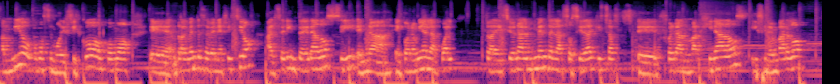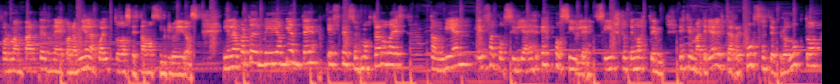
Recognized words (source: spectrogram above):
cambió, cómo se modificó, cómo realmente se benefició al ser integrados ¿sí? en una economía en la cual tradicionalmente en la sociedad quizás eh, fueran marginados y sin embargo forman parte de una economía en la cual todos estamos incluidos. Y en la parte del medio ambiente es eso, es mostrarles también esa posibilidad, es, posible, ¿sí? yo tengo este, este material, este recurso, este producto,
